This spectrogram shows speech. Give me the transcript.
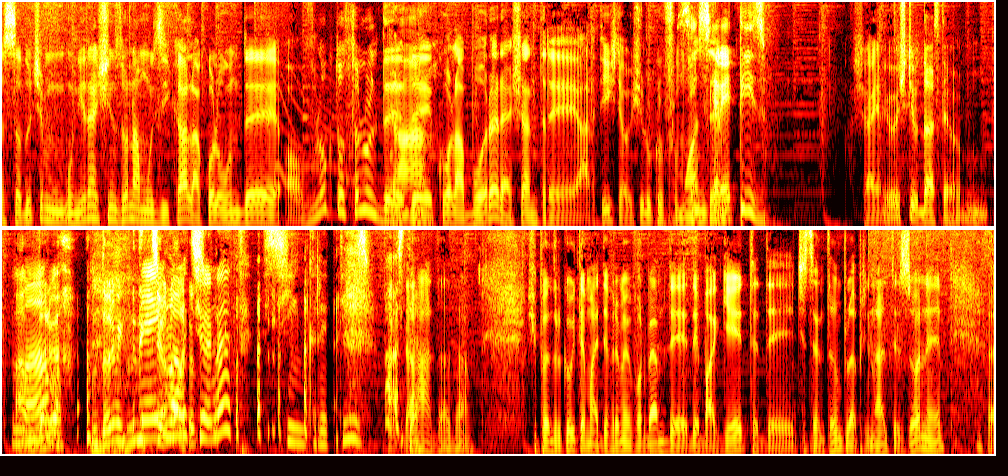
să ducem unirea și în zona muzicală, acolo unde au avut loc tot felul de, Da. de colaborări așa între artiști, au și lucruri frumoase. Sincretism. Așa e. Eu știu de-astea. Am Mamă. dormit, am dormit cu Ne-ai dicționarul. emoționat. Sincretism. Da, da, da. Și pentru că, uite, mai devreme vorbeam de, de baghete, de ce se întâmplă prin alte zone, uh,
